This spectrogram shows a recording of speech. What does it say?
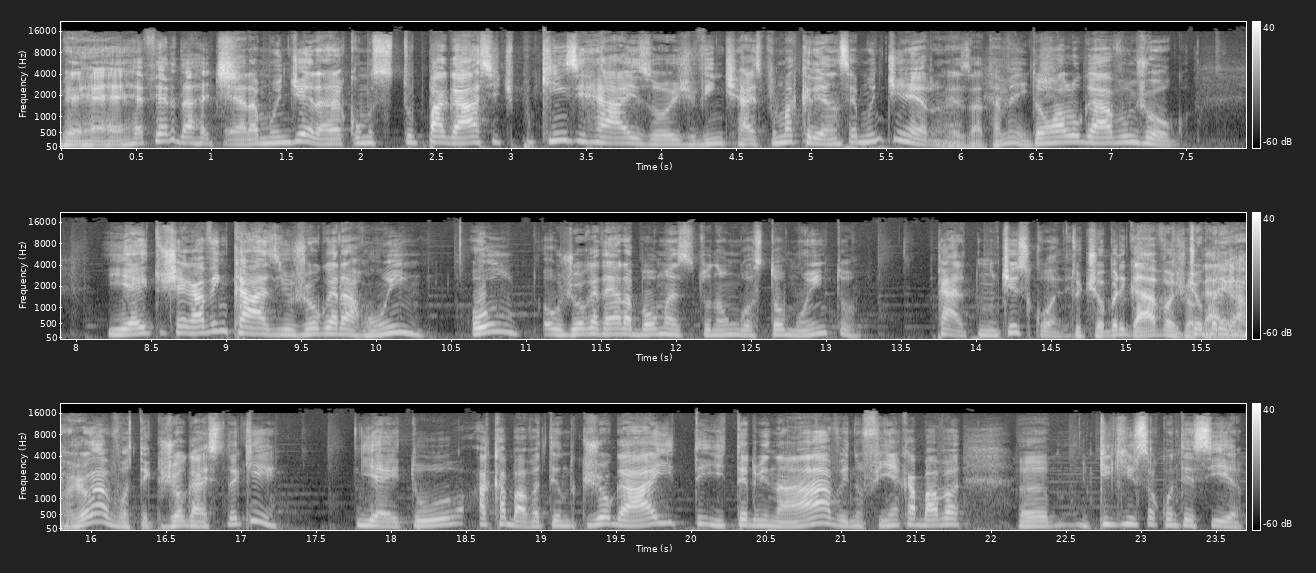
É, é verdade. Era muito dinheiro. Era como se tu pagasse, tipo, 15 reais hoje, 20 reais pra uma criança é muito dinheiro, né? Exatamente. Então alugava um jogo. E aí tu chegava em casa e o jogo era ruim, ou o jogo até era bom, mas tu não gostou muito, cara, tu não tinha escolha. tu te obrigava a Tu te jogar. obrigava a jogar, vou ter que jogar isso daqui. E aí tu acabava tendo que jogar e, e terminava, e no fim acabava. ah, o que que isso acontecia?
